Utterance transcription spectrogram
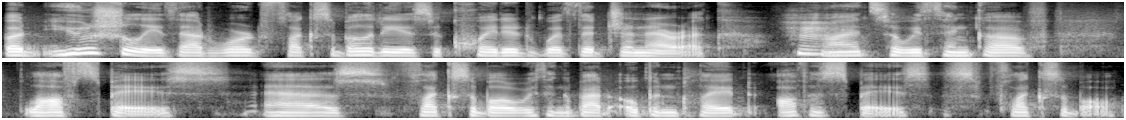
But usually that word flexibility is equated with the generic, Hmm. right? So we think of loft space as flexible. We think about open plate office space as flexible.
